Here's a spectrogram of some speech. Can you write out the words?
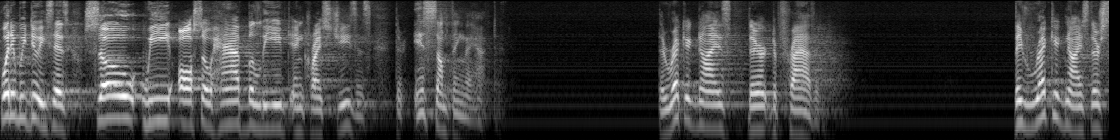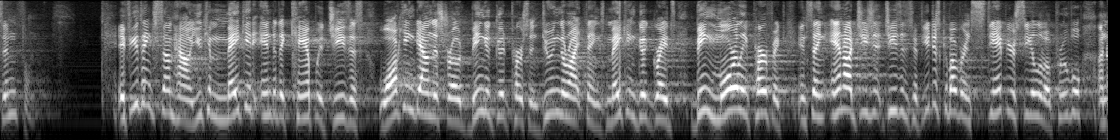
what did we do? He says, so we also have believed in Christ Jesus. There is something they have they recognize their depravity. They recognize their sinfulness. If you think somehow you can make it into the camp with Jesus, walking down this road, being a good person, doing the right things, making good grades, being morally perfect, and saying, Anna, Jesus, Jesus, if you just come over and stamp your seal of approval on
